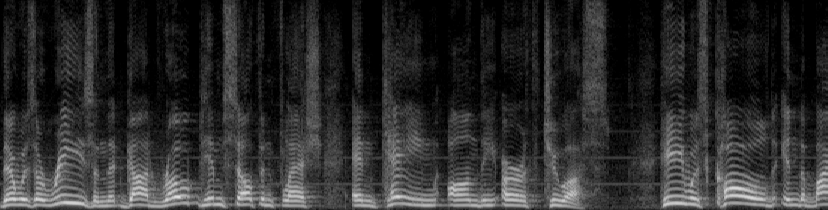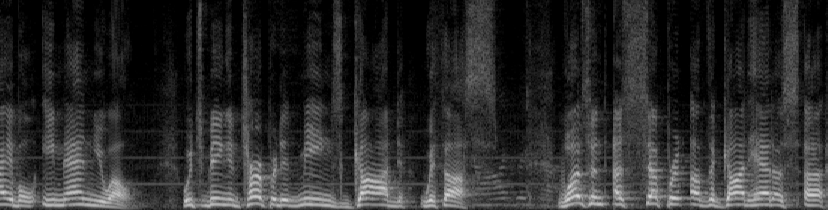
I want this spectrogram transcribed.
There was a reason that God robed himself in flesh and came on the earth to us. He was called in the Bible Emmanuel which being interpreted means God with us. Wasn't a separate of the Godhead, a, a, uh,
